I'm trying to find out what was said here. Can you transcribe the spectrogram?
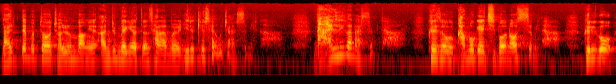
날 때부터 전름방에 안준뱅이였던 사람을 이렇게 세우지 않습니까? 난리가 났습니다. 그래서 감옥에 집어넣습니다. 그리고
